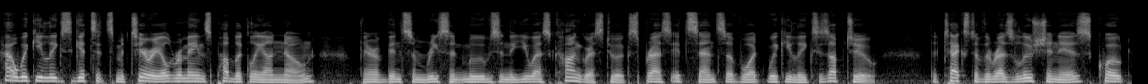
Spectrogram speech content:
How WikiLeaks gets its material remains publicly unknown. There have been some recent moves in the U.S. Congress to express its sense of what WikiLeaks is up to. The text of the resolution is, quote,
